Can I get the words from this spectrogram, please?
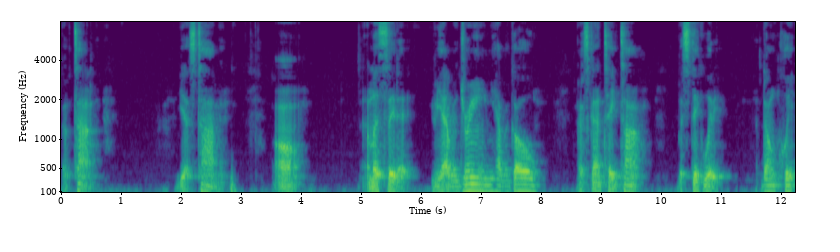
Know, timing. Yes, timing. Um, I must say that if you have a dream, you have a goal, that's gonna take time, but stick with it. Don't quit.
